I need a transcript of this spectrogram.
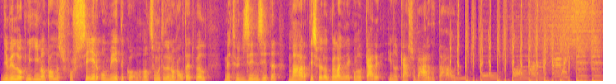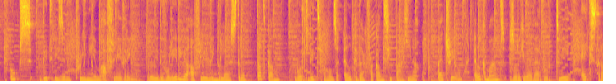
je wil ook niet iemand anders forceren om mee te komen. Want ze moeten er nog altijd wel met hun zin zitten, maar het is wel ook belangrijk om elkaar in elkaars waarde te houden. Oeps, dit is een premium aflevering. Wil je de volledige aflevering beluisteren? Dat kan. Word lid van onze Elke Dag Vakantiepagina op Patreon. Elke maand zorgen wij daarvoor twee extra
